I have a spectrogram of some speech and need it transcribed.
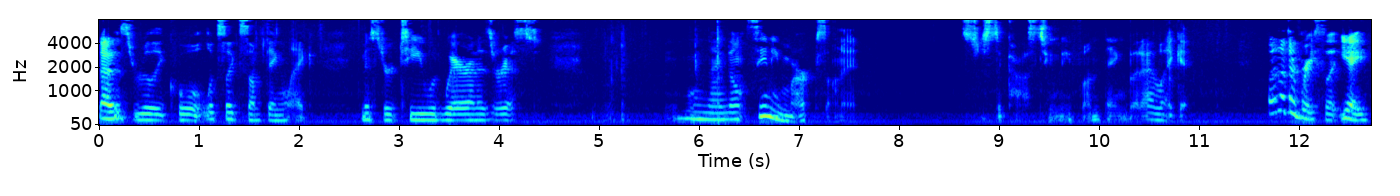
That is really cool. It looks like something like Mr. T would wear on his wrist. And I don't see any marks on it. It's just a costumey fun thing, but I like it. Another bracelet. Yay.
